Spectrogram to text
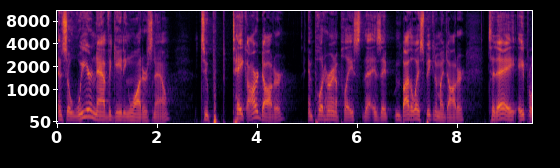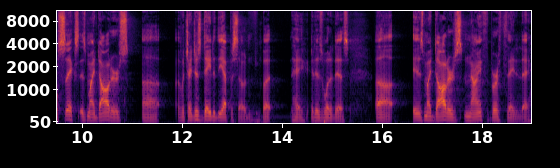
And so we are navigating waters now to p- take our daughter and put her in a place that is a. By the way, speaking of my daughter, today, April 6th, is my daughter's, uh, which I just dated the episode, but hey, it is what it is. Uh, is my daughter's ninth birthday today.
